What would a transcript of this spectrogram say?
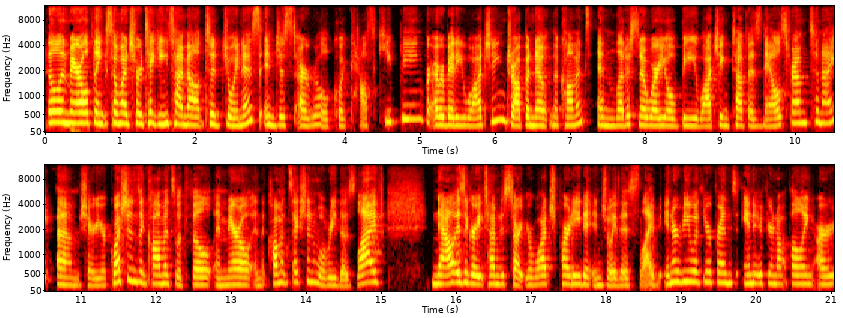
Bill and Merryl, thanks so much for taking time out to join us. And just our real quick housekeeping for everybody watching, drop a note in the comments and let us know where you'll be watching Tough as Nails from tonight. Um, share your questions and comments with Phil and Merryl in the comment section. We'll read those live. Now is a great time to start your watch party to enjoy this live interview with your friends. And if you're not following our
